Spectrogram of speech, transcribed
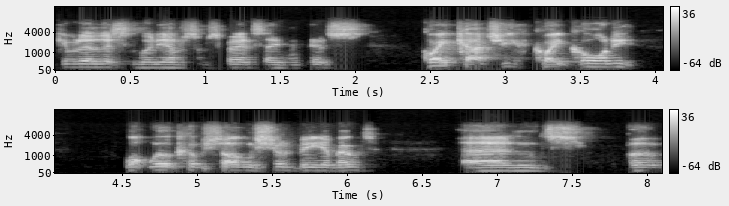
Give it a listen when you have some spare time. It's quite catchy, quite corny. What World Cup songs should be about, and but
